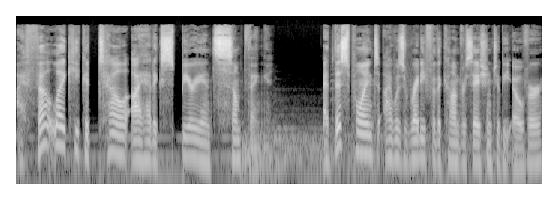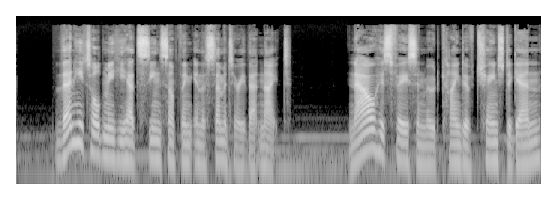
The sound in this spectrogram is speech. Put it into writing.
I felt like he could tell I had experienced something. At this point, I was ready for the conversation to be over. Then he told me he had seen something in the cemetery that night. Now his face and mood kind of changed again,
